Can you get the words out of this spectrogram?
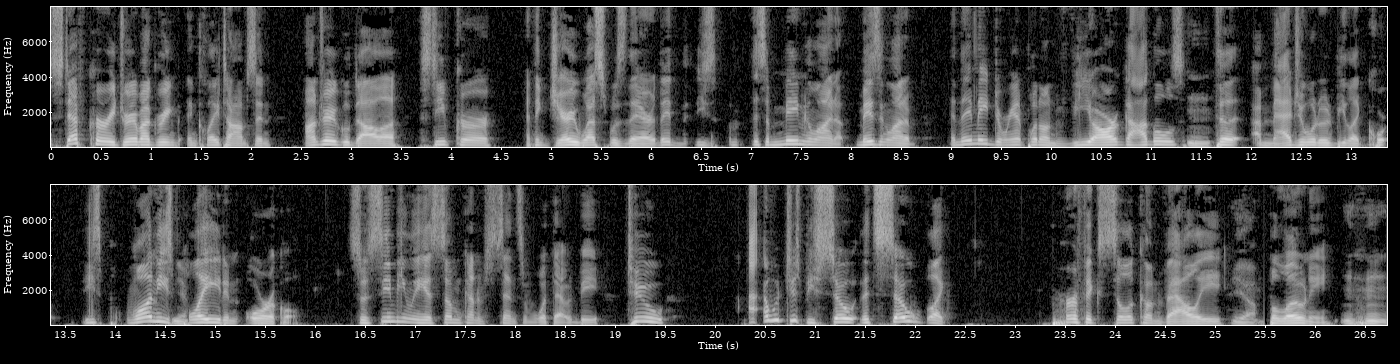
Steph Curry, Draymond Green, and Klay Thompson, Andre Iguodala, Steve Kerr, I think Jerry West was there. They these this amazing lineup, amazing lineup, and they made Durant put on VR goggles to imagine what it would be like. Court. He's one, he's Yeah. played in Oracle, so seemingly he has some kind of sense of what that would be. Two, I would just be so. It's so like perfect Silicon Valley Yeah. baloney Mm-hmm.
